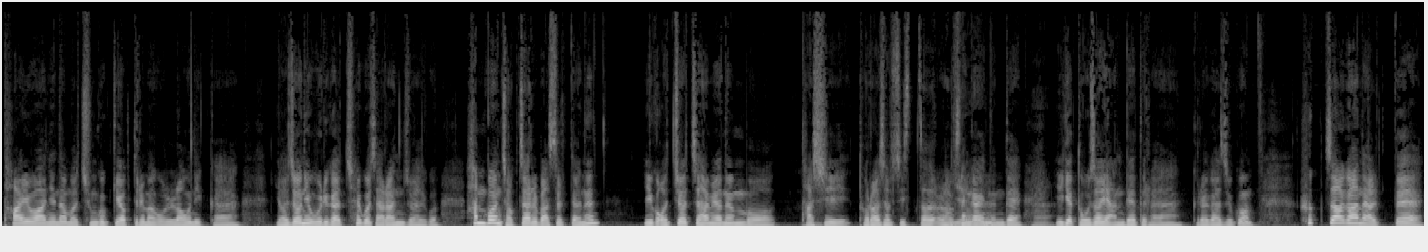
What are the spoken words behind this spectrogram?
타이완이나 뭐 중국 기업들이 막 올라오니까 여전히 우리가 최고 잘하는 줄 알고 한 번 적자를 봤을 때는 이거 어찌어찌 하면은 뭐 다시 돌아설 수 있다라고 예. 생각했는데 예. 이게 도저히 안 되더라. 그래가지고 흑자가 날 때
